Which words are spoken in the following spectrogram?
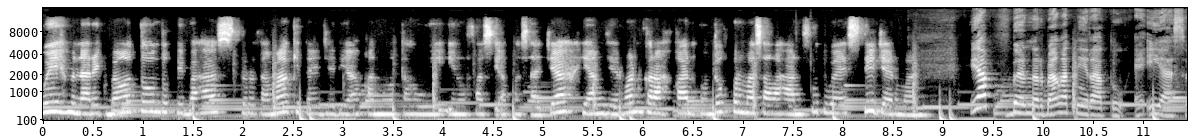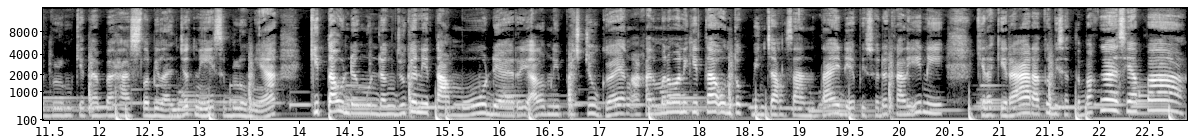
Wih, menarik banget tuh untuk dibahas, terutama kita jadi akan mengetahui inovasi apa saja yang Jerman kerahkan untuk permasalahan food waste di Jerman. Yap, bener banget nih Ratu. Eh iya, sebelum kita bahas lebih lanjut nih, sebelumnya kita undang-undang juga nih tamu dari alumni PAS juga yang akan menemani kita untuk bincang santai di episode kali ini. Kira-kira Ratu bisa tebak nggak siapa?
